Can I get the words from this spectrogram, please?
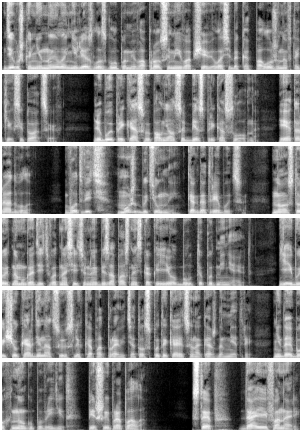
Девушка не ныла, не лезла с глупыми вопросами и вообще вела себя как положено в таких ситуациях. Любой приказ выполнялся беспрекословно, и это радовало. Вот ведь может быть умный, когда требуется. Но стоит нам угодить в относительную безопасность, как ее будто подменяют. Ей бы еще координацию слегка подправить, а то спотыкается на каждом метре. Не дай бог ногу повредит. Пиши пропало. «Степ, дай ей фонарь»,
